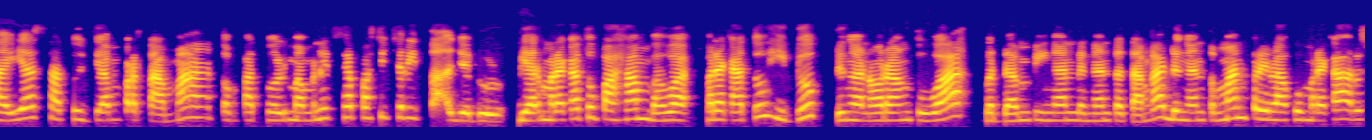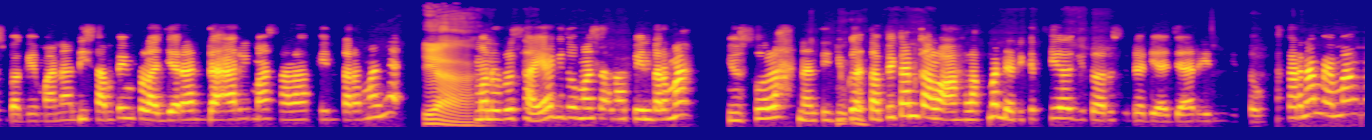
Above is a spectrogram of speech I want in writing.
saya satu jam pertama atau 45 menit saya pasti cerita aja dulu. Biar mereka tuh paham bahwa mereka tuh hidup dengan orang tua berdampingan dengan tetangga dengan teman perilaku mereka harus bagaimana. Di samping pelajaran dari masalah pintar mahnya Ya. menurut saya gitu masalah pintar mah nyusul lah nanti juga. Tapi kan kalau akhlak mah dari kecil gitu harus sudah diajarin gitu. Karena memang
